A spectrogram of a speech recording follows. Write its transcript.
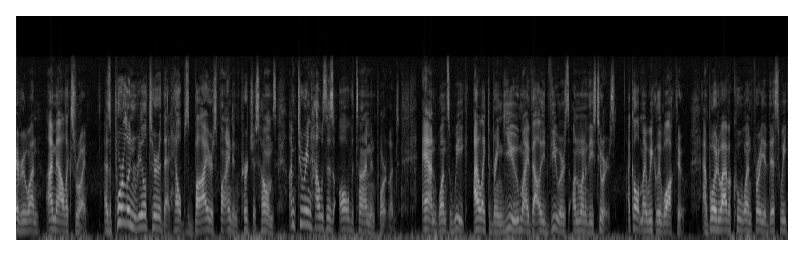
everyone, I'm Alex Roy. As a Portland realtor that helps buyers find and purchase homes, I'm touring houses all the time in Portland. And once a week, I like to bring you, my valued viewers, on one of these tours. I call it my weekly walkthrough. And boy, do I have a cool one for you this week.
